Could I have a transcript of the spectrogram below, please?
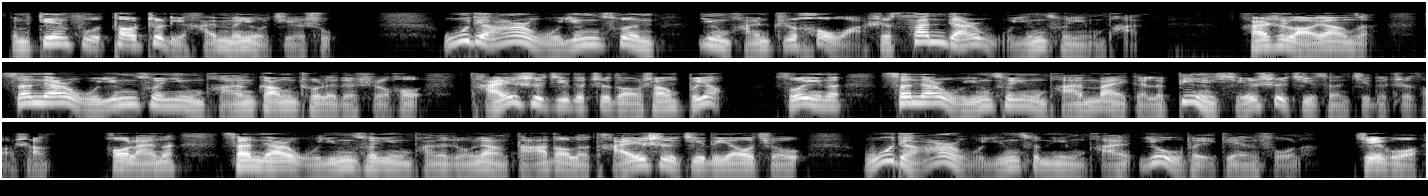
那么颠覆到这里还没有结束，五点二五英寸硬盘之后啊，是三点五英寸硬盘，还是老样子。三点五英寸硬盘刚出来的时候，台式机的制造商不要，所以呢，三点五英寸硬盘卖给了便携式计算机的制造商。后来呢，三点五英寸硬盘的容量达到了台式机的要求，五点二五英寸的硬盘又被颠覆了。结果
